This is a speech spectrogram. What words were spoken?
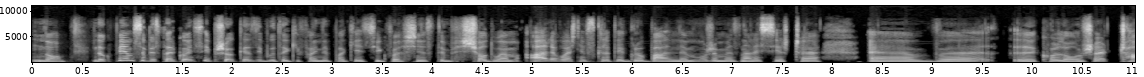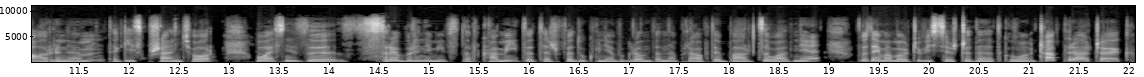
no, dokupiłam sobie Starkońca i przy okazji był taki fajny pakiecik właśnie z tym siodłem, ale właśnie w sklepie globalnym możemy znaleźć jeszcze e, w e, kolorze czarnym taki sprzęcior właśnie z, z srebrnymi wstawkami. To też według mnie wygląda naprawdę bardzo ładnie. Tutaj mamy oczywiście jeszcze dodatkowo czapraczek,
